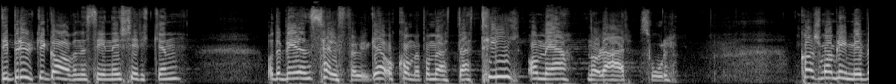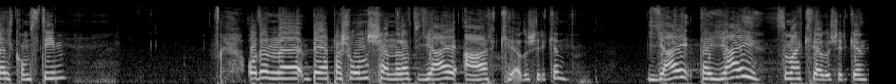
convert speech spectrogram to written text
De bruker gavene sine i kirken. Og det blir en selvfølge å komme på møte, til og med når det er sol. Kanskje man blir med i velkomstteam. Og denne B-personen skjønner at 'jeg er Kredoskirken'. Jeg, det er jeg som er Kredoskirken.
